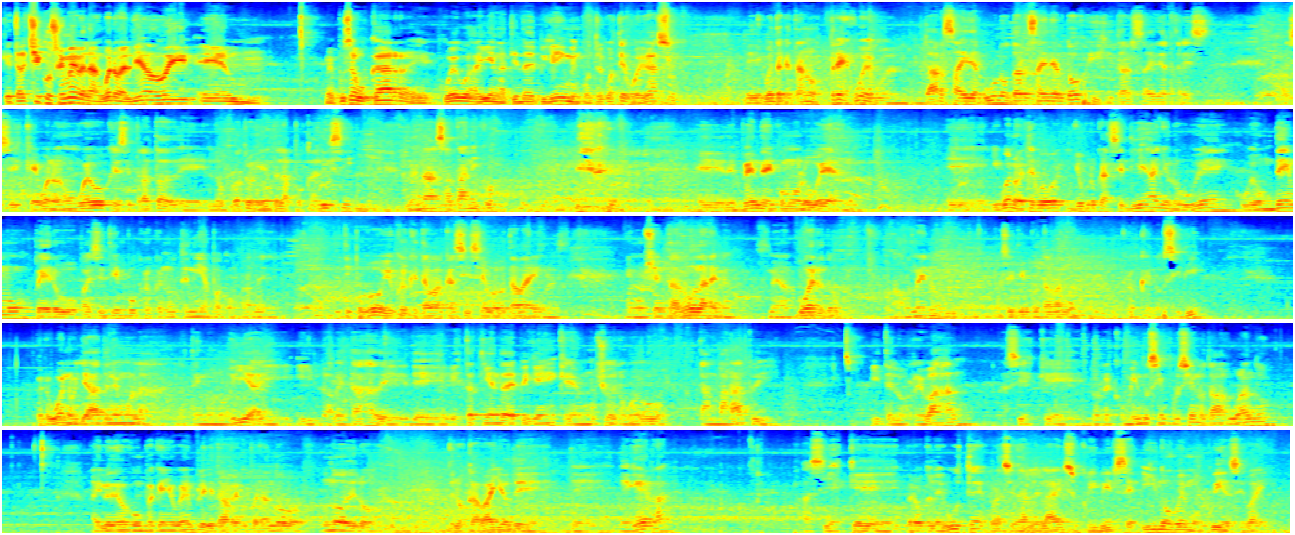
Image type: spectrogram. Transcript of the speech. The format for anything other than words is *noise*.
¿Qué tal chicos? Soy Mevelan. Bueno, el día de hoy em, me puse a buscar eh, juegos ahí en la tienda de Epic Game, me encontré con este juegazo. Me di cuenta que están los tres juegos, el Darksider 1, Darksider 2 y Darksider 3. Así que bueno, es un juego que se trata de los cuatro jinetes del apocalipsis, no es nada satánico. *laughs* Eh, depende de cómo lo veas, eh, y bueno, este juego yo creo que hace 10 años lo jugué, jugué un demo, pero para ese tiempo creo que no tenía para comprarme este tipo de juego. Yo creo que estaba casi, ese juego estaba en, en 80 dólares, me, acuerdo, más o menos. Para ese tiempo estaba, creo que los CD. Pero bueno, ya tenemos la, tecnología y, la ventaja de, esta tienda de Epic que muchos de los juegos están baratos y, y te los rebajan. Así es que lo recomiendo 100%, lo estaba jugando Ahí lo dejo con un pequeño gameplay que estaba recuperando uno de los, de los caballos de, de, guerra. Así es que espero que les guste. Acuérdense darle like, suscribirse y nos vemos. Cuídense, bye.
